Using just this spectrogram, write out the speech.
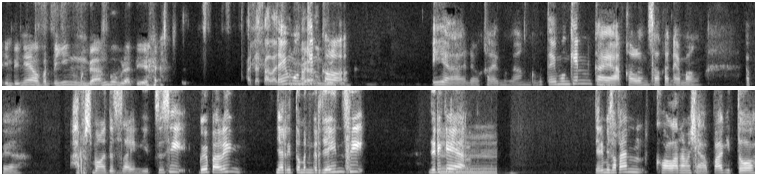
intinya overthinking mengganggu berarti ya. ada kalanya Tapi mungkin kalau tuh. Iya ada kalian mengganggu. Tapi mungkin kayak kalau misalkan emang apa ya harus banget diselesain gitu sih, gue paling nyari temen ngerjain sih. Jadi kayak Hmm, jadi misalkan kalau nama siapa gitu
